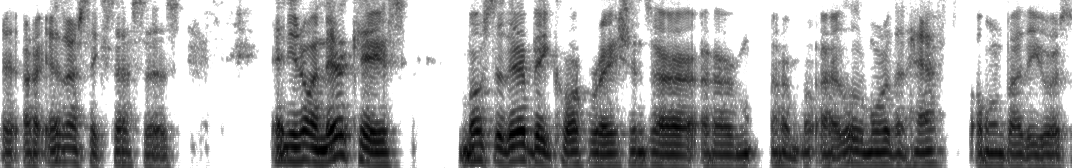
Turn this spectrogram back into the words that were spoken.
and our successes. And you know, in their case, most of their big corporations are, are, are, are, a little more than half owned by the U.S.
